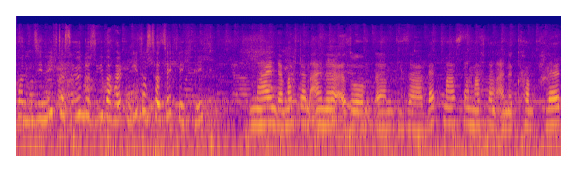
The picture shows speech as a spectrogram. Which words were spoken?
Konnten Sie nicht das Öl des Überhalten? Geht das tatsächlich nicht? Nein, der macht dann eine, also ähm, dieser Webmaster macht dann eine komplett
